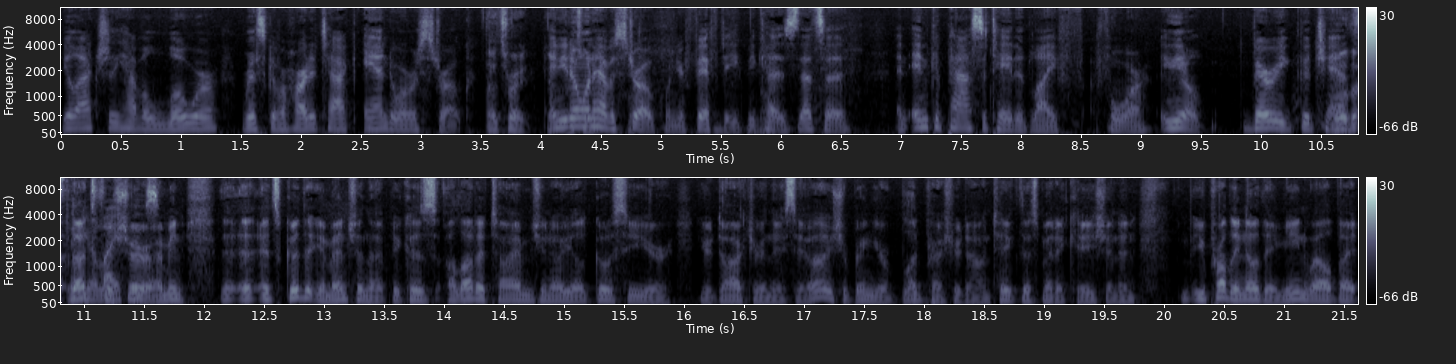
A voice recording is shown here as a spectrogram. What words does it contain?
you'll actually have a lower risk of a heart attack and or a stroke. That's right. And you That's don't want to have a stroke when you're 50 because that's a an incapacitated life for you know very good chance Well, th- that that's for sure. is. I mean, it's good that you mention that because a lot of times, you know, you'll go see your, your doctor and they say, oh, you should bring your blood pressure down, take this medication. And you probably know they mean well, but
